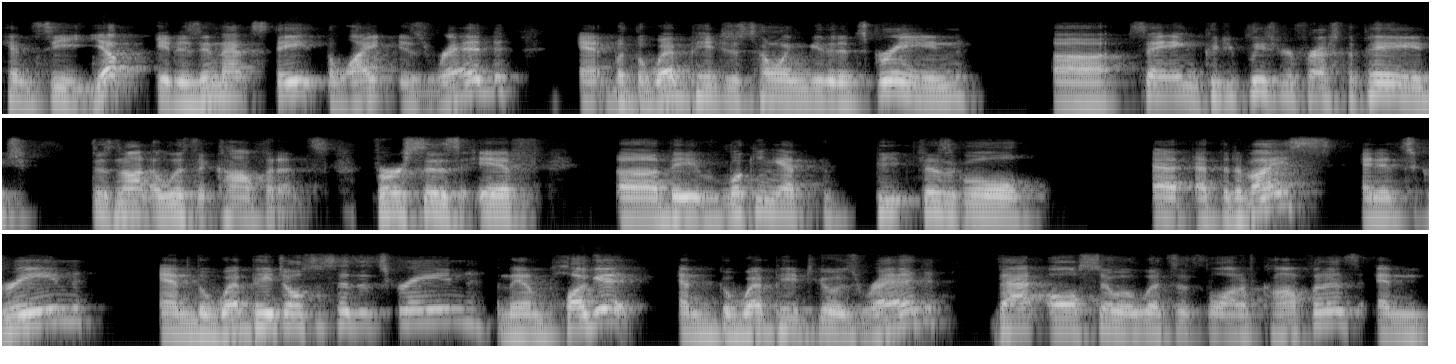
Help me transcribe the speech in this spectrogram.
can see, yep, it is in that state. The light is red, and but the web page is telling me that it's green. Uh, saying, could you please refresh the page, does not elicit confidence. Versus if uh, they're looking at the physical at, at the device and it's green, and the web page also says it's green, and they unplug it and the web page goes red, that also elicits a lot of confidence and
